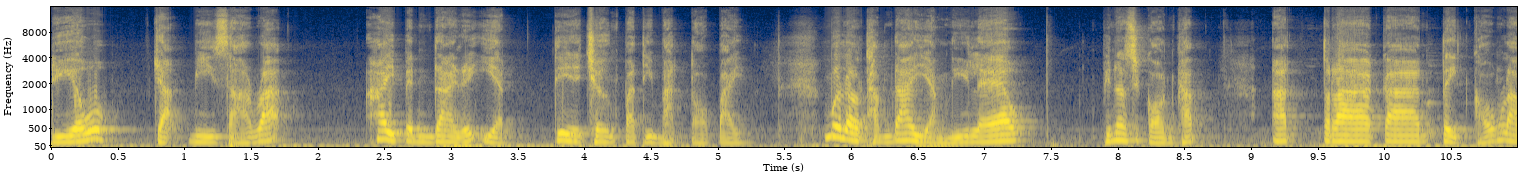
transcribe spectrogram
เดี๋ยวจะมีสาระให้เป็นรายละเอียดที่เชิงปฏิบัติต่อไป เมื่อเราทำได้อย่างนี้แล้วพินักกรครับ อัตราการติดของเรา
